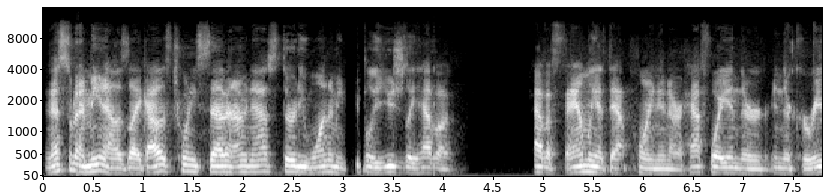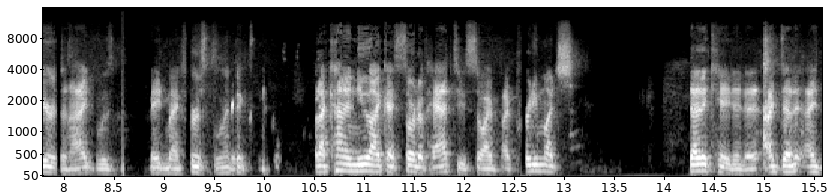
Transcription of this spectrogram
and that's what I mean. I was like, I was 27. I mean, I was 31. I mean, people usually have a have a family at that point and are halfway in their in their careers, and I was made my first Olympic but I kind of knew like I sort of had to, so I, I pretty much dedicated it. I did I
